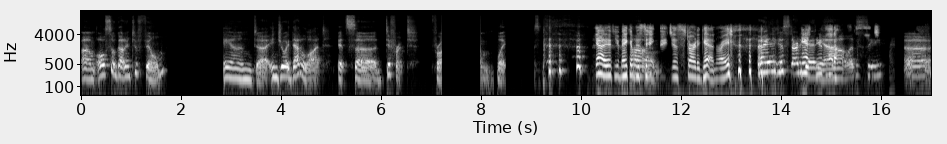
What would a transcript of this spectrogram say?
Um, also got into film and uh, enjoyed that a lot. It's uh, different from plays. Yeah, if you make a mistake, um, they just start again, right? right, they just start again. Yeah, let's see. Uh,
